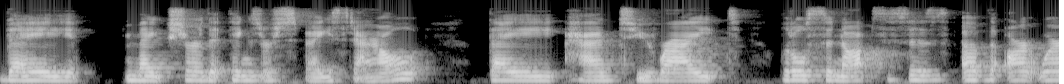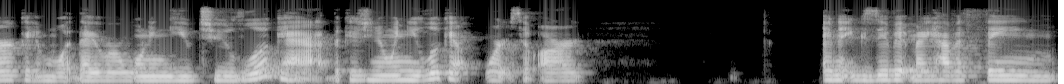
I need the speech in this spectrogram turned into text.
They make sure that things are spaced out. They had to write little synopsises of the artwork and what they were wanting you to look at. Because, you know, when you look at works of art, an exhibit may have a theme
